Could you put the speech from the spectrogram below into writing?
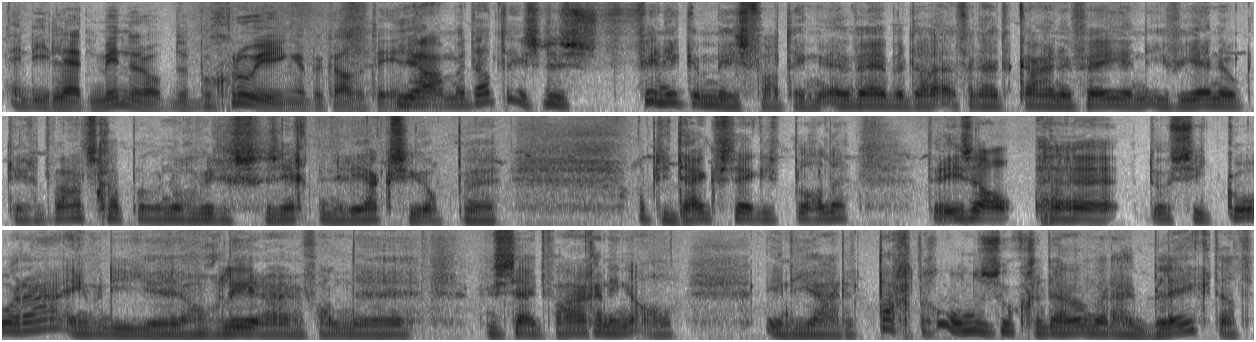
En die let minder op de begroeiing, heb ik altijd de. Ja, maar dat is dus, vind ik, een misvatting. En we hebben daar vanuit KNV en IVN ook tegen het waterschap ook nog weer eens gezegd... in de reactie op, uh, op die dijkversterkingsplannen. Er is al uh, door Sicora, een van die uh, hoogleraren van de Universiteit Wageningen... al in de jaren 80 onderzoek gedaan waaruit bleek dat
